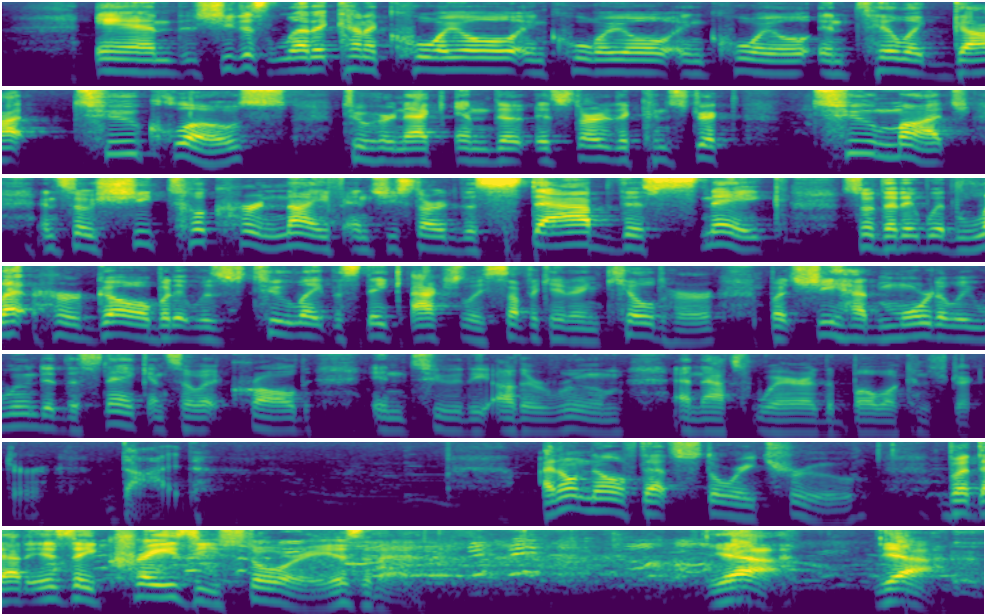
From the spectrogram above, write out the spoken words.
and she just let it kind of coil and coil and coil until it got too close to her neck and it started to constrict too much. And so she took her knife and she started to stab this snake so that it would let her go, but it was too late. The snake actually suffocated and killed her, but she had mortally wounded the snake, and so it crawled into the other room, and that's where the boa constrictor died. I don't know if that's story true, but that is a crazy story, isn't it? Yeah, yeah.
